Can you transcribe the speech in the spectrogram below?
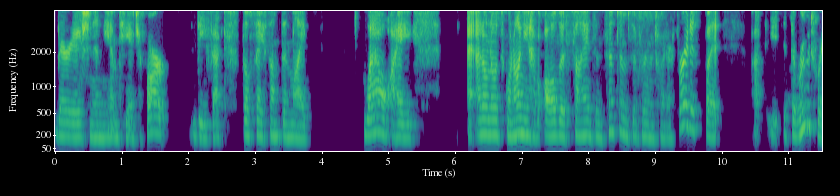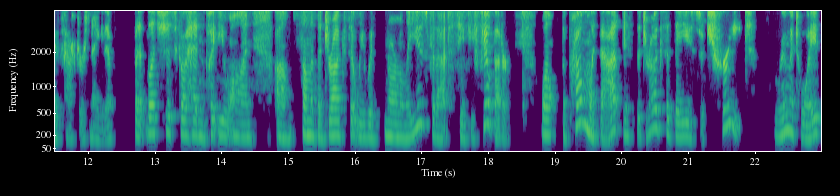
variation in the MTHFR defect, they'll say something like, wow, I I don't know what's going on. You have all the signs and symptoms of rheumatoid arthritis, but uh, the rheumatoid factor is negative. But let's just go ahead and put you on um, some of the drugs that we would normally use for that to see if you feel better. Well, the problem with that is the drugs that they use to treat rheumatoid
